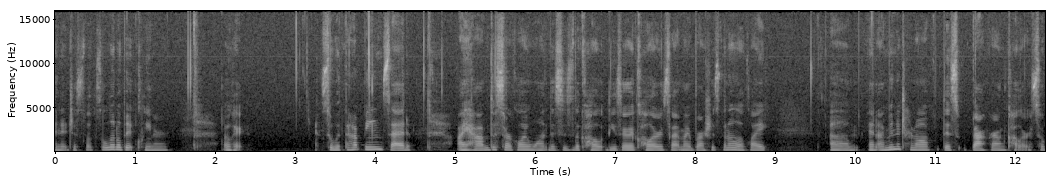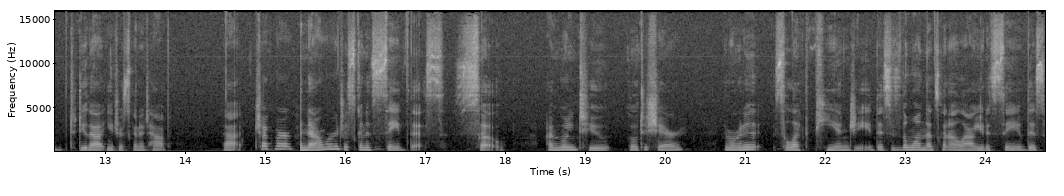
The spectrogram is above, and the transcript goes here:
and it just looks a little bit cleaner. Okay, so with that being said, I have the circle I want. This is the color. These are the colors that my brush is going to look like. Um, and I'm going to turn off this background color. So to do that, you're just going to tap that check mark. And now we're just going to save this. So I'm going to go to share and we're going to select PNG. This is the one that's going to allow you to save this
